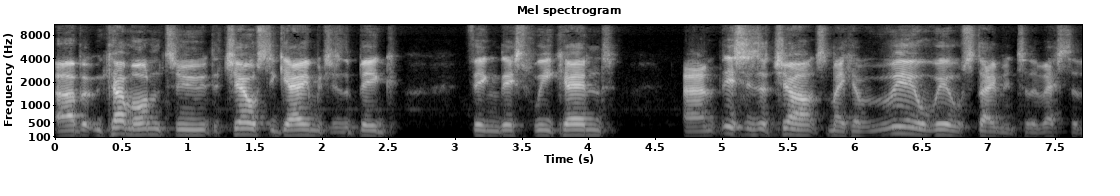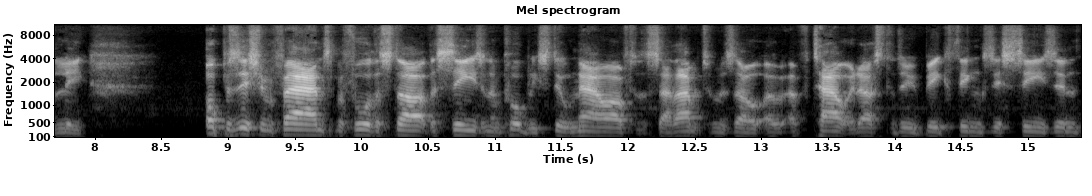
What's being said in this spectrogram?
Uh, but we come on to the Chelsea game, which is the big thing this weekend, and this is a chance to make a real, real statement to the rest of the league. Opposition fans before the start of the season, and probably still now after the Southampton result, have, have touted us to do big things this season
